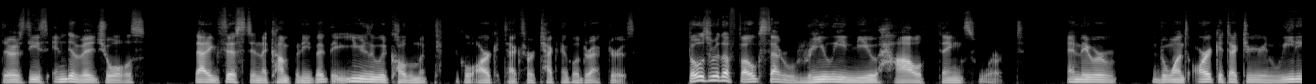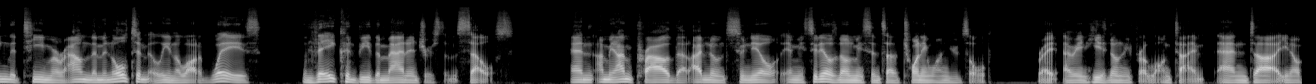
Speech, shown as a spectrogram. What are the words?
there's these individuals that exist in the company that they usually would call them a technical architects or technical directors. Those were the folks that really knew how things worked. And they were the ones architecting and leading the team around them. And ultimately, in a lot of ways, they could be the managers themselves. And I mean, I'm proud that I've known Sunil. I mean, Sunil has known me since I was 21 years old, right? I mean, he's known me for a long time. And, uh, you know,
